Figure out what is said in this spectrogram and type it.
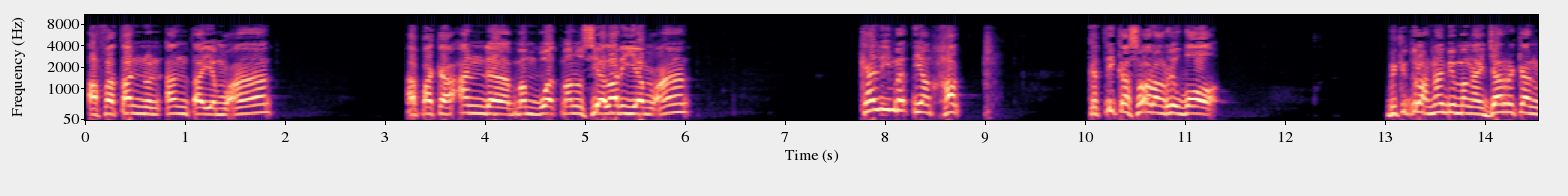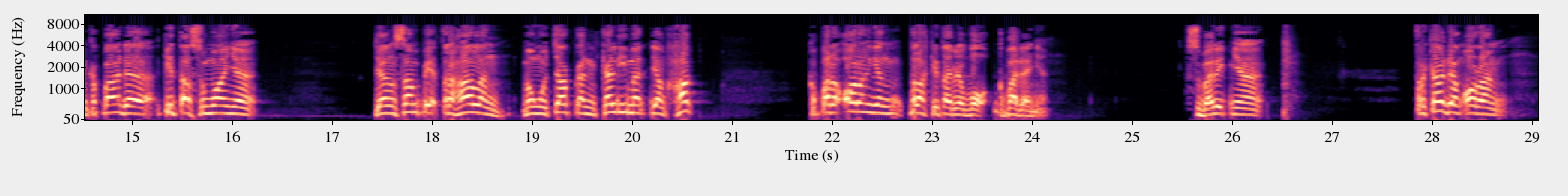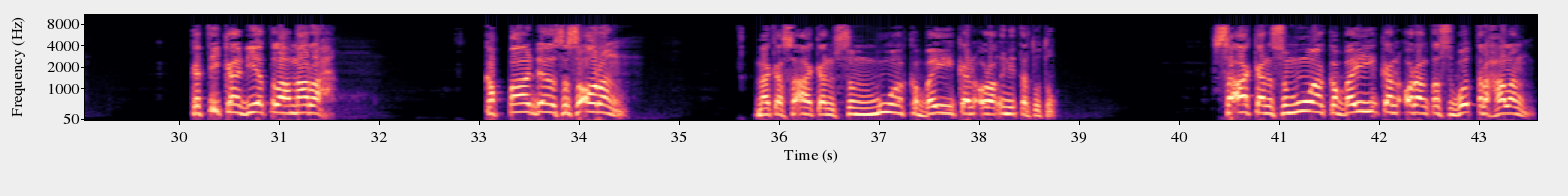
Afatannun anta ya Mu'ad? Apakah anda membuat manusia lari ya Mu'ad? Kalimat yang hak. Ketika seorang ridha. Begitulah Nabi mengajarkan kepada kita semuanya Jangan sampai terhalang mengucapkan kalimat yang hak kepada orang yang telah kita ridho kepadanya. Sebaliknya, Terkadang orang ketika dia telah marah kepada seseorang, maka seakan semua kebaikan orang ini tertutup. Seakan semua kebaikan orang tersebut terhalang.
